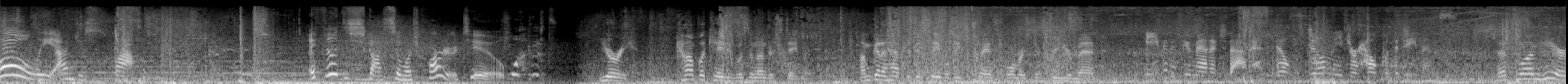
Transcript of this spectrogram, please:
Holy, I'm just wow. I feel like this got so much harder too. What? Yuri, complicated was an understatement. I'm gonna have to disable these transformers to free your men. Even if you manage that, they'll still need your help with the demons. That's why I'm here,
